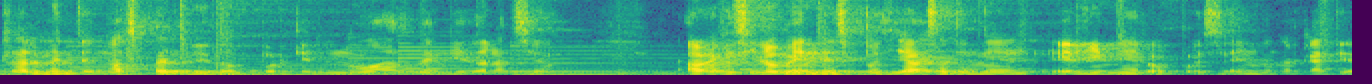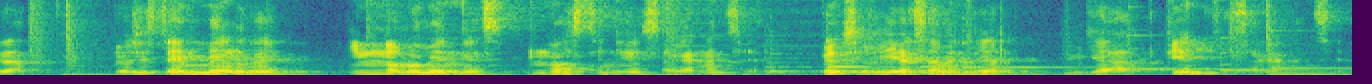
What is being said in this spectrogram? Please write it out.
realmente no has perdido porque no has vendido la acción. Ahora que si lo vendes, pues ya vas a tener el dinero pues en menor cantidad. Pero si está en verde y no lo vendes, no has tenido esa ganancia. Pero si lo llegas a vender, ya obtienes esa ganancia.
